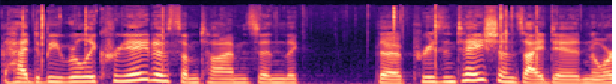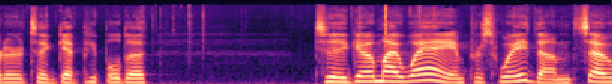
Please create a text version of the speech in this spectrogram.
had to be really creative sometimes in the the presentations I did in order to get people to to go my way and persuade them. So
